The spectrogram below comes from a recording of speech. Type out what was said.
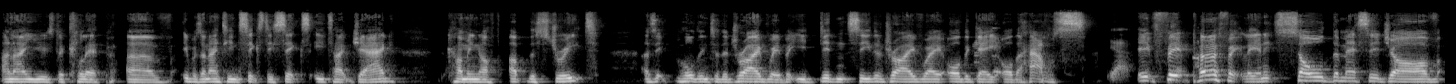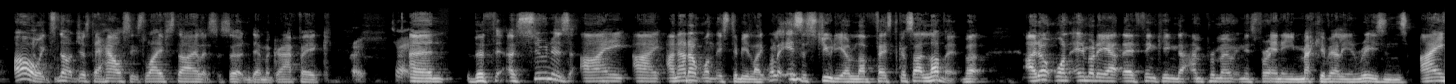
and I used a clip of, it was a 1966 E Type Jag coming off up the street as it pulled into the driveway, but you didn't see the driveway or the gate or the house yeah it fit perfectly and it sold the message of oh it's not just a house it's lifestyle it's a certain demographic right, right. and the th- as soon as i i and i don't want this to be like well it is a Studeo love fest because i love it but i don't want anybody out there thinking that i'm promoting this for any machiavellian reasons i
